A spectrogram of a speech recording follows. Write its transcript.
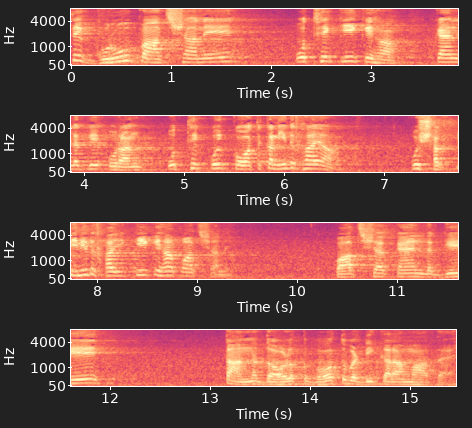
ਤੇ ਗੁਰੂ ਪਾਤਸ਼ਾਹ ਨੇ ਉੱਥੇ ਕੀ ਕਿਹਾ? ਕਹਿਣ ਲੱਗੇ, ਔਰੰਗ, ਉੱਥੇ ਕੋਈ ਕੌਤਕ ਨਹੀਂ ਦਿਖਾਇਆ, ਕੋਈ ਸ਼ਕਤੀ ਨਹੀਂ ਦਿਖਾਈ। ਕੀ ਕਿਹਾ ਪਾਤਸ਼ਾਹ ਨੇ? ਪਾਤਸ਼ਾਹ ਕਹਿਣ ਲੱਗੇ, ਧਨ ਦੌਲਤ ਬਹੁਤ ਵੱਡੀ ਕਰਾਮਾਤ ਹੈ।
